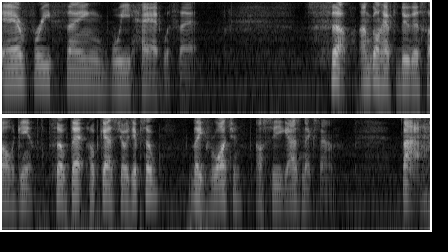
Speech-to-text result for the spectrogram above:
everything we had with that. So I'm gonna have to do this all again. So with that, hope you guys enjoyed the episode. Thank you for watching. I'll see you guys next time. Bye.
